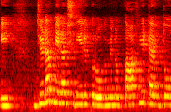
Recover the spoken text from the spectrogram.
ਕੇ ਜਿਹੜਾ ਮੇਰਾ ਸਰੀਰਕ ਰੋਗ ਮੈਨੂੰ ਕਾਫੀ ਟਾਈਮ ਤੋਂ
